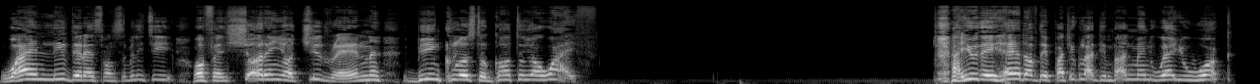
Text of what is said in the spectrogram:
Why leave the responsibility of ensuring your children being close to God to your wife? Are you the head of the particular department where you work?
